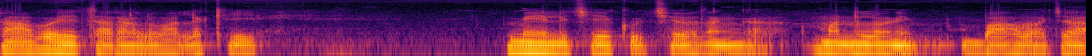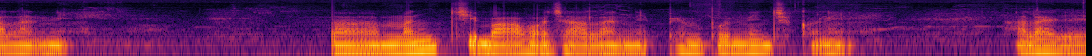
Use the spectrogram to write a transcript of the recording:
రాబోయే తరాల వాళ్ళకి మేలు చేకూర్చే విధంగా మనలోని భావజాలాన్ని మంచి భావజాలాన్ని పెంపొందించుకొని అలాగే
